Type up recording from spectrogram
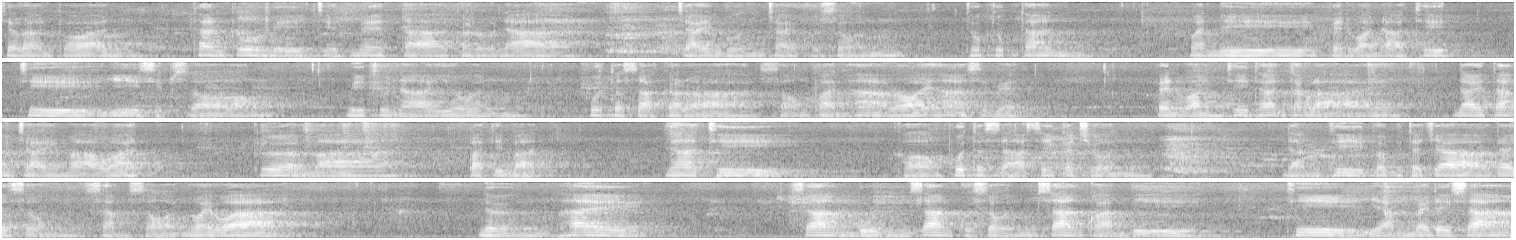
เจริญพร ท่านผู้มีจิตเมตตากรุณา ใจบุญใจกุศล ทุกทุกท่าน วันนี้เป็นวันอาทิตย์ที่ 22 มิถุนายน พุทธศักราช 2551 เป็นวันที่ท่านทั้งหลายได้ตั้งใจมาวัด เพื่อมาปฏิบัติ หน้าที่ ของพุทธศาสนิกชน ดังที่พระพุทธเจ้าได้ทรงสั่งสอนไว้ว่าหนึ่งให้สร้างบุญสร้างกุศลสร้างความดี ที่ยังไม่ได้สร้าง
